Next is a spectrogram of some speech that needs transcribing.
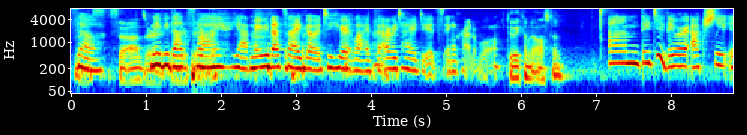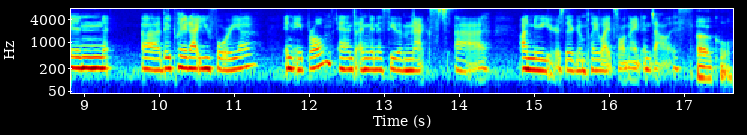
so. Nice. so odds are Maybe that's why. Yeah, maybe that's why I go to hear it live. But every time I do, it's incredible. Do they come to Austin? Um, they do. They were actually in. Uh, they played at Euphoria in April, and I'm going to see them next uh, on New Year's. They're going to play Lights All Night in Dallas. Oh, cool.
